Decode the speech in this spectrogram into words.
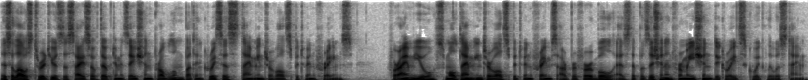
This allows to reduce the size of the optimization problem but increases time intervals between frames. For IMU, small time intervals between frames are preferable as the position information degrades quickly with time.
